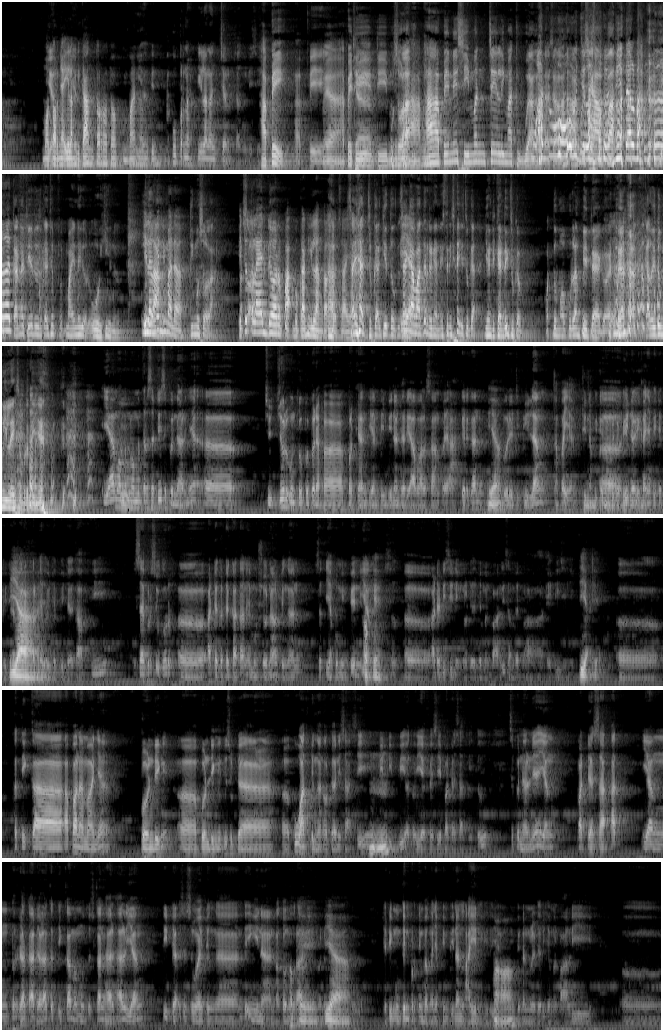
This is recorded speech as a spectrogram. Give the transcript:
motornya hilang iya. di kantor atau gimana Iya. mungkin. Aku pernah kehilangan jam satu di sini. HP HP. ya HP di di musola. HP ini Siemens C52 kalau nggak salah. Waduh, Aku jelas banget, detail banget. karena dia dulu kayaknya mainnya oh iya. Hilangnya Hilang di mana? di musola Itu teledor, Pak, bukan hilang kalau Ah, buat saya. saya juga gitu saya Iya. khawatir dengan istrinya juga yang digandeng juga waktu mau pulang beda kok kalau itu milih sepertinya Ya momen-momen tersedih sebenarnya eh, jujur untuk beberapa pergantian pimpinan dari awal sampai akhir kan Iya. boleh dibilang apa ya dinamikanya eh, beda-beda dinamikanya beda-beda, karakternya beda-beda. Tapi saya bersyukur eh, ada kedekatan emosional dengan setiap pemimpin yang se- eh, ada di sini mulai dari zaman Pak Ali sampai Pak Edi sini. Iya, iya. Eh, ketika apa namanya bonding eh, bonding itu sudah eh, kuat dengan organisasi Mhm. BPB atau IFSC pada saat itu sebenarnya yang pada saat yang berat adalah ketika memutuskan hal-hal yang tidak sesuai dengan keinginan atau nurani. iya. Jadi mungkin pertimbangannya pimpinan lain gitu ya. Uh-uh. Pimpinan mulai dari zaman Pak Ali. eh,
